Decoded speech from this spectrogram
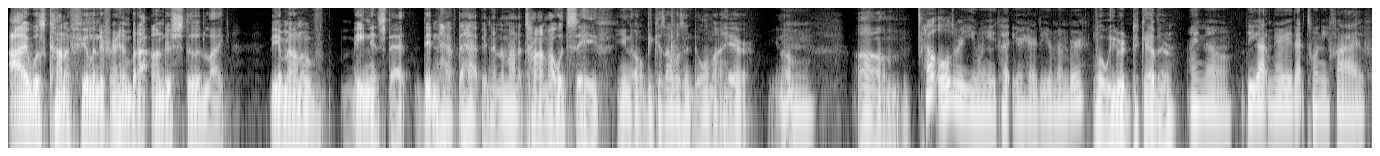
I was kind of feeling it for him, but I understood like the amount of maintenance that didn't have to happen and the amount of time I would save, you know, because I wasn't doing my hair, you know. Um, How old were you when you cut your hair? Do you remember? well, we were together. I know. We got married at 25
